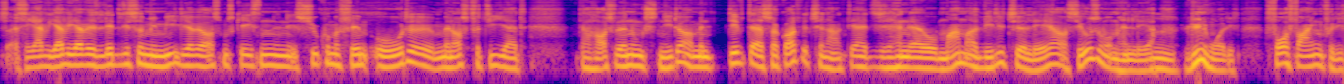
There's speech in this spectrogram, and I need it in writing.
Så altså, jeg, vil- jeg, jeg vil lidt ligesom Emil, jeg vil også måske sådan en 7,5-8, men også fordi, at der har også været nogle snitter, men det, der er så godt ved Ten Hag, det er, at han er jo meget, meget villig til at lære, og se ud som om han lærer mm. lynhurtigt. For erfaringen for de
